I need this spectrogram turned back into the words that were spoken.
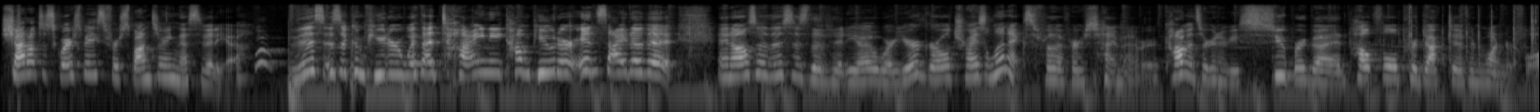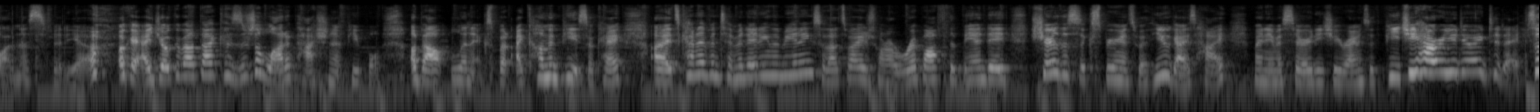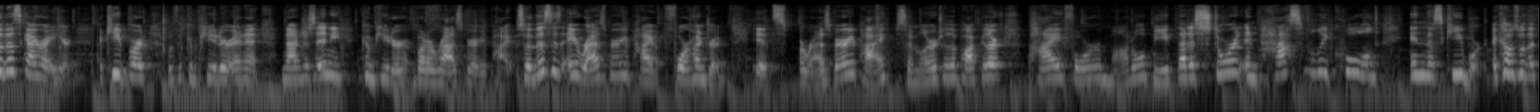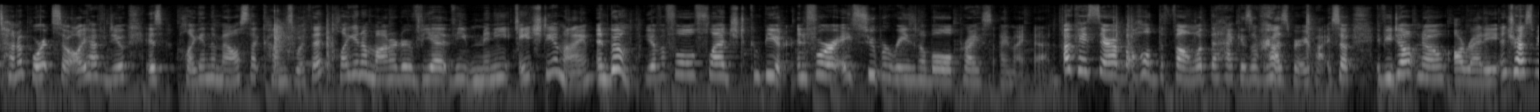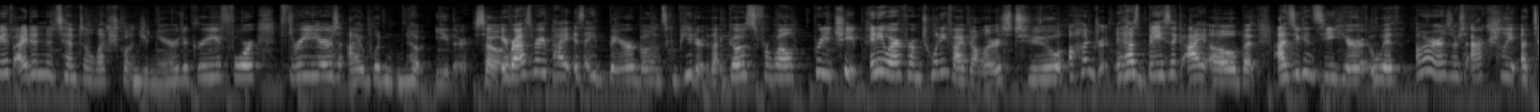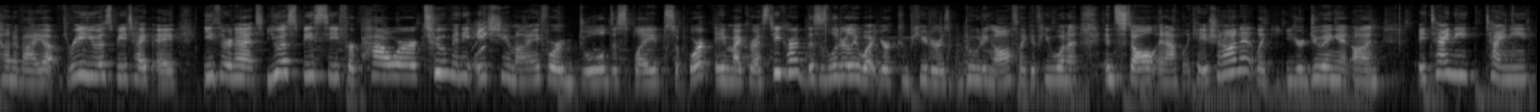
Shout out to Squarespace for sponsoring this video. This is a computer with a tiny computer inside of it. And also this is the video where your girl tries Linux for the first time ever. Comments are gonna be super good, helpful, productive, and wonderful on this video. okay, I joke about that because there's a lot of passionate people about Linux, but I come in peace, okay? Uh, it's kind of intimidating in the beginning, so that's why I just wanna rip off the band-aid, share this experience with you guys. Hi, my name is Sara Dietschy, rhymes with Peachy. How are you doing today? So this guy right here, a keyboard with a computer in it, not just any computer, but a Raspberry Pi. So this is a Raspberry Pi 400. It's a Raspberry Pi, similar to the popular Pi 4 Model B, that is stored and passively cooled in this keyboard. It comes with a ton of ports, so all you have to do is plug in the mouse that comes with it, plug in a monitor via the mini HDMI, and boom, you have a full-fledged computer. And for a super reasonable price, I might add. Okay, Sara, but hold the phone. What the heck is a Raspberry Pi? So if you don't know already, and trust me, if I didn't attempt an electrical engineer degree for three years, I wouldn't know either. So a Raspberry Pi is a bare bones computer that goes for, well, pretty cheap. Anywhere from $25 to 100 It has basic I.O., but as you can see here with ours, there's actually a ton of I.O. Three USB type A, ethernet, USB-C for power, two mini HDMI for dual display support, a micro SD card. This is literally what your computer is booting off. Like if you wanna install an application on it, like you're doing it on a tiny, tiny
